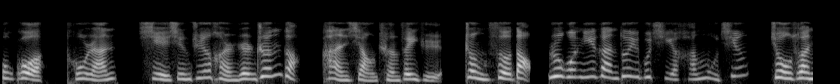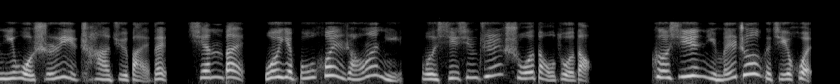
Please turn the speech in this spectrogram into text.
不过，突然，谢行军很认真的看向陈飞宇，正色道：“如果你敢对不起韩慕清，就算你我实力差距百倍、千倍，我也不会饶了你。”我谢行军说到做到，可惜你没这个机会。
